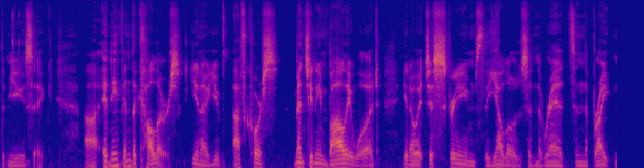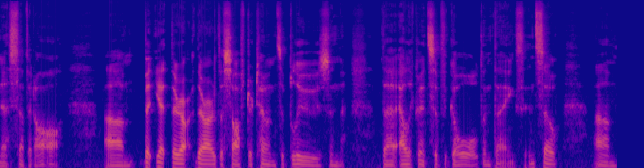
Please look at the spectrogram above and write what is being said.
the music. Uh, and even the colors, you know, you, of course, mentioning Bollywood, you know, it just screams the yellows and the reds and the brightness of it all. Um, but yet there are there are the softer tones of blues and the eloquence of the gold and things. And so um,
